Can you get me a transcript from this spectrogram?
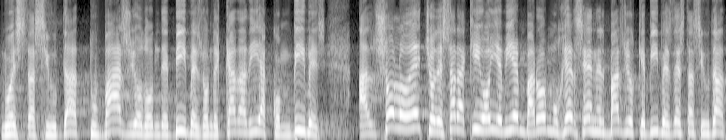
nuestra ciudad, tu barrio donde vives, donde cada día convives. Al solo hecho de estar aquí, oye bien, varón, mujer, sea en el barrio que vives de esta ciudad,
